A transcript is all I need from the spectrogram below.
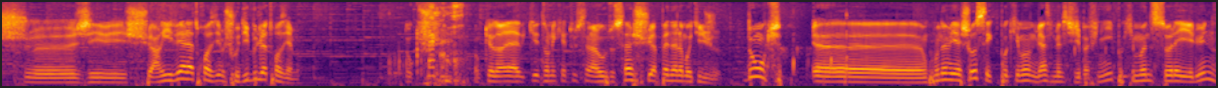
Je, j'ai- je suis arrivé à la troisième, je suis au début de la troisième. Donc, je suis- donc dans, les, dans les Katus scénarios, tout ça, je suis à peine à la moitié du jeu. Donc, euh, mon avis à chose, c'est que Pokémon, bien, même si j'ai pas fini, Pokémon Soleil et Lune,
